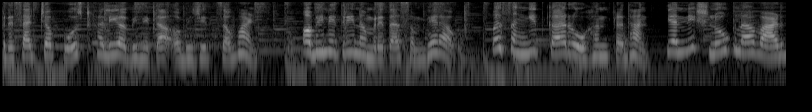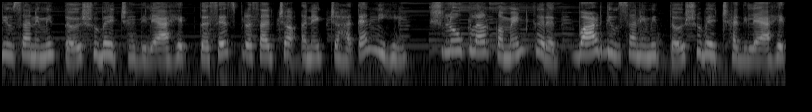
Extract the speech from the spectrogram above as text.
प्रसादच्या पोस्ट खाली अभिनेता अभिजित चव्हाण अभिनेत्री नम्रता संभेराव व संगीतकार रोहन प्रधान यांनी श्लोकला वाढदिवसानिमित्त शुभेच्छा दिल्या आहेत. तसेच प्रसादच्या अनेक चाहत्यांनीही श्लोकला कमेंट करत वाढदिवसानिमित्त शुभेच्छा दिल्या आहेत.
